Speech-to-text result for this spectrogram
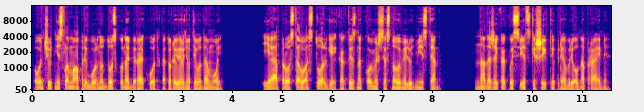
Он чуть не сломал приборную доску, набирая код, который вернет его домой. «Я просто в восторге, как ты знакомишься с новыми людьми, Стэн. Надо же, какой светский шик ты приобрел на прайме».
